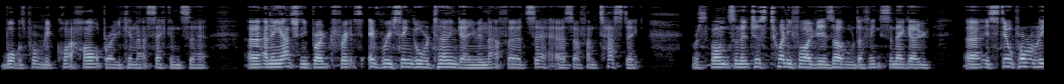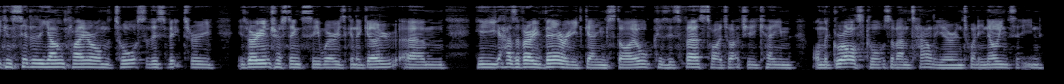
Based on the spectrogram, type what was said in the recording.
what was probably quite heartbreak in that second set. Uh, and he actually broke Fritz every single return game in that third set. Uh, so a fantastic response. And at just 25 years old, I think Sonego uh, is still probably considered a young player on the tour, so this victory is very interesting to see where he's going to go. Um, he has a very varied game style because his first title actually came on the grass courts of Antalya in 2019.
